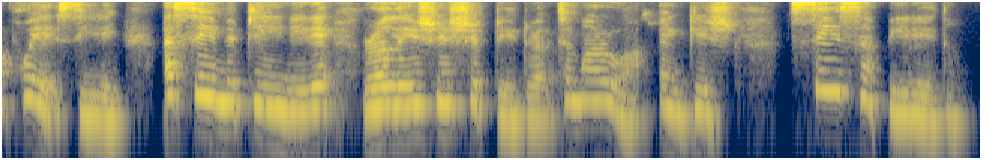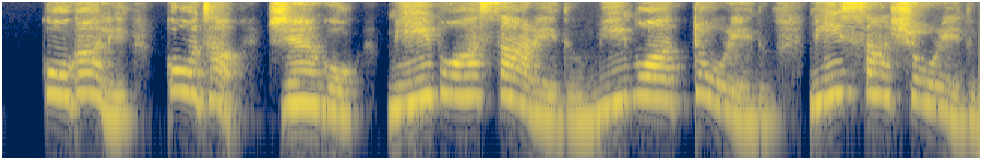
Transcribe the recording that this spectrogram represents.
အဖွဲ့အစည်းတွေအစင်မပြေနေတဲ့ relationship တွေအတွက်ကျမတို့က engage စိတ်ဆက်ပေးတဲ့သူကိုကလေကိုကြောင့်ရန်ကိုမီးပွားစတဲ့သူမီးပွားတို့တဲ့သူမီးစရှို့တဲ့သူ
